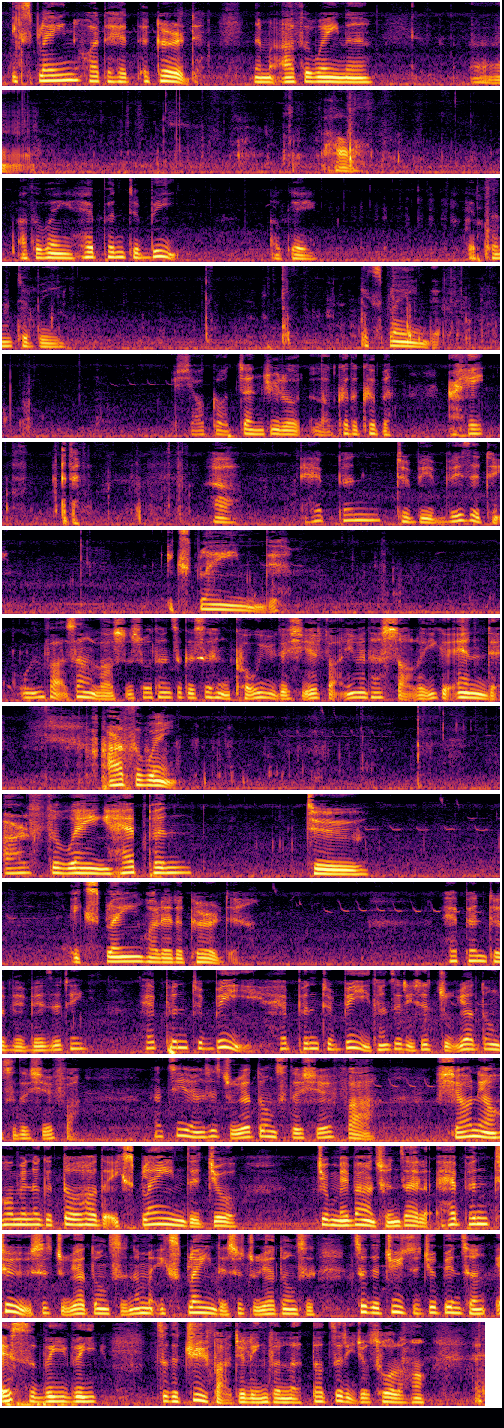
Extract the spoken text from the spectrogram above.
，explain what had occurred。那么 Arthur Wayne 呢？呃，好，Arthur Wayne happened to be，OK，happened to be explained。小狗占据了老课的课本，啊嘿， happen to be visiting. Explained. 文法上，老师说他这个是很口语的写法，因为他少了一个 and。Arthur Wayne Arthur Wayne happened to explain what had occurred. Happen to be visiting, Happen to be, happen to be，它这里是主要动词的写法。那既然是主要动词的写法，小鸟后面那个逗号的 explained 就就没办法存在了。happen to 是主要动词，那么 explained 是主要动词，这个句子就变成 SVV，这个句法就零分了。到这里就错了哈。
